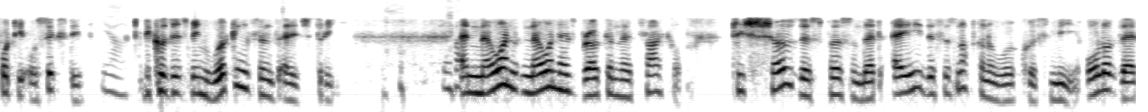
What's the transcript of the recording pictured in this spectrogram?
40 or 60 yeah. because it's been working since age three, Yeah. and no one no one has broken that cycle. To show this person that a this is not going to work with me, all of that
